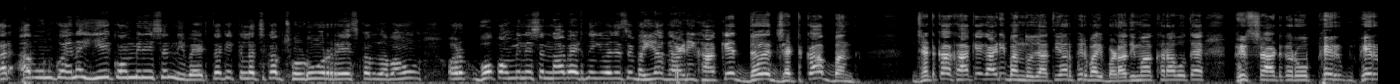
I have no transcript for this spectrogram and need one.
और अब उनको है ना, ये कॉम्बिनेशन नहीं बैठता कि क्लच कब छोड़ू और रेस कब दबाऊं। और वो कॉम्बिनेशन ना बैठने की वजह से भैया गाड़ी खा के द झटका बंद। झटका खा के गाड़ी बंद हो जाती है और फिर भाई बड़ा दिमाग खराब होता है। फिर स्टार्ट करो, फिर फिर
